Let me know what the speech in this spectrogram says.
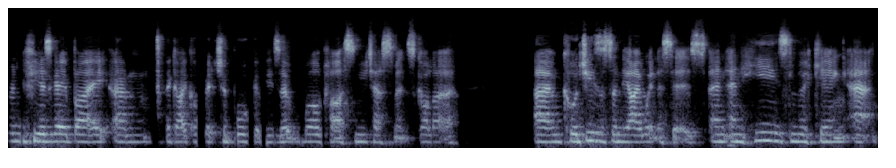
written a few years ago by um, a guy called Richard Bauckham, who's a world-class New Testament scholar um, called Jesus and the Eyewitnesses, and, and he's looking at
